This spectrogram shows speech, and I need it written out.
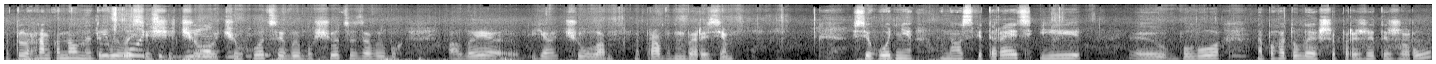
А телеграм-канал не дивилася ще чого, чого це вибух, що це за вибух, але я чула на правому березі. Сьогодні у нас вітерець і було набагато легше пережити жару,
